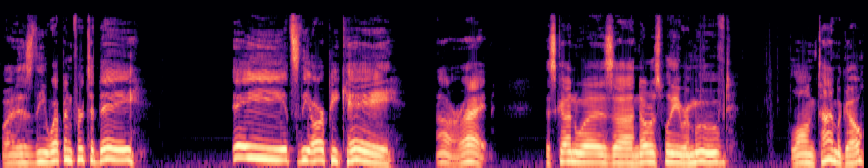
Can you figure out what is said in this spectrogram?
What is the weapon for today? Hey, it's the RPK. Alright. This gun was uh, noticeably removed a long time ago.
